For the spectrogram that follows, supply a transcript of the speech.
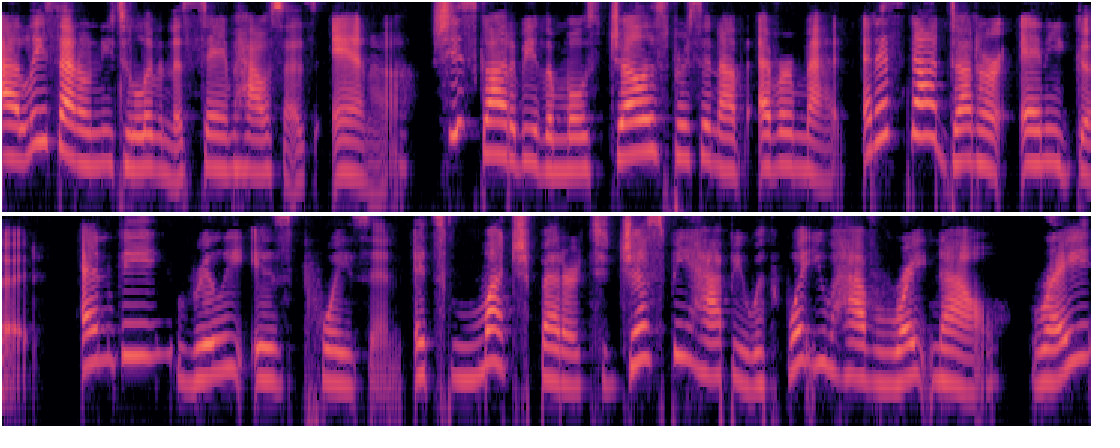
At least I don't need to live in the same house as Anna. She's got to be the most jealous person I've ever met, and it's not done her any good. Envy really is poison. It's much better to just be happy with what you have right now, right?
